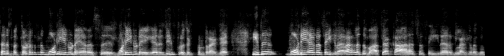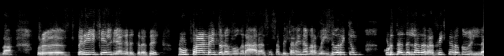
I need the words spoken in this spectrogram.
சார் இப்ப தொடர்ந்து மோடியினுடைய அரசு மோடியினுடைய கேரண்டின்னு ப்ரொஜெக்ட் பண்றாங்க. இது மோடியாக செய்கிறாரா அல்லது பாஜக அரசு செய்கிறார்களாங்கிறது தான் ஒரு பெரிய கேள்வியாக இருக்கிறது. நூற்றாண்டை தொட போகிற ஆர்எஸ்எஸ் அப்படி தனிநபர்களை இதுவரைக்கும் கொடுத்ததில்ல அதை ரசிக்கிறதும் இல்ல.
